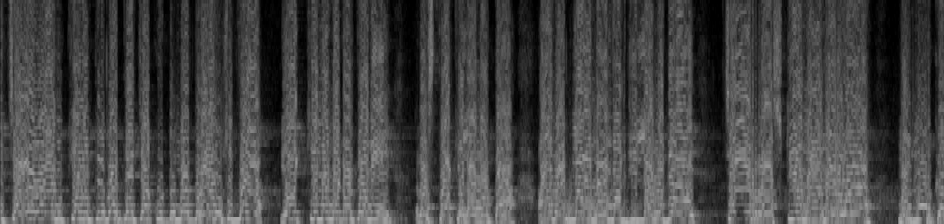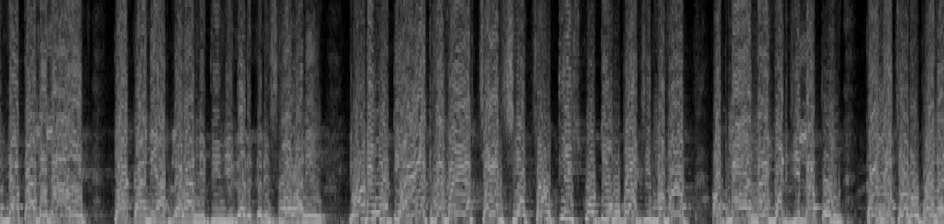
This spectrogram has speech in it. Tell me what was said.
चार वेळा मुख्यमंत्रीपद त्यांच्या कुटुंबात राहून सुद्धा एक किलोमीटर त्यांनी रस्ता केला नव्हता. आज आपल्या नांदेड जिल्ह्यामध्ये चार राष्ट्रीय महामार्ग मंजूर करण्यात आलेले आहेत. त्या कामी आपल्याला नितीनजी गडकरी साहेबांनी एवढी मोठी आठ हजार चारशे चौतीस कोटी रुपयाची मदत आपल्या नांदेड जिल्ह्यातून कामाच्या रूपाने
